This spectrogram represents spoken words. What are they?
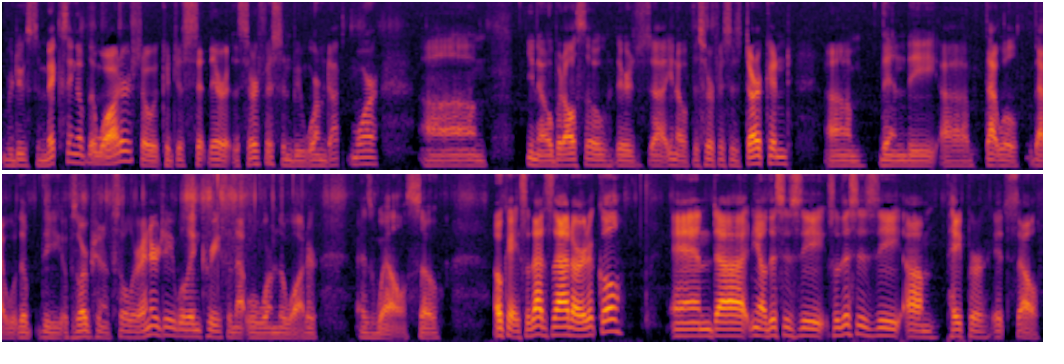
reduce the mixing of the water, so it could just sit there at the surface and be warmed up more. Um, you know, but also there's, uh, you know, if the surface is darkened, um, then the uh, that will that will, the, the absorption of solar energy will increase, and that will warm the water as well. So, okay, so that's that article. And uh, you know this is the so this is the um, paper itself.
